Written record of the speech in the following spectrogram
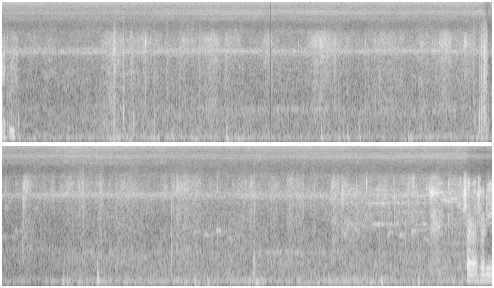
দেখুন সরাসরি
